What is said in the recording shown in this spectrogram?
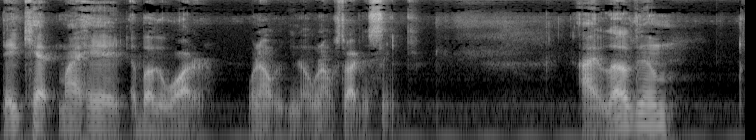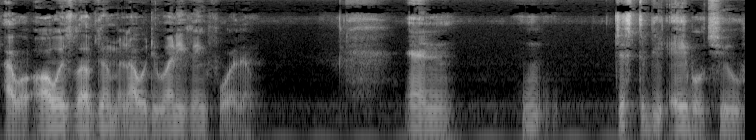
They kept my head above the water when I was, you know, when I was starting to sink. I love them. I will always love them, and I will do anything for them. And just to be able to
